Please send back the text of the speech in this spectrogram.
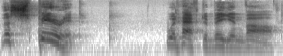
the Spirit would have to be involved.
